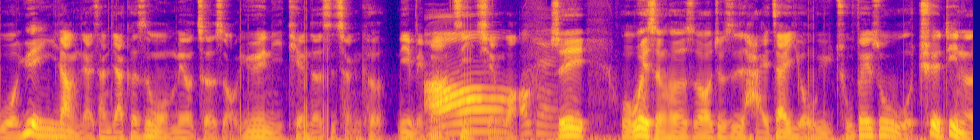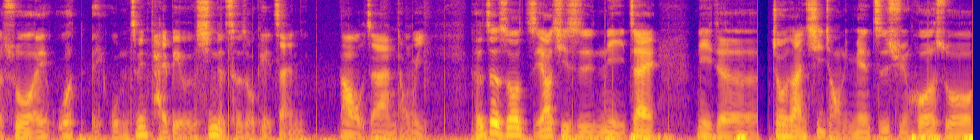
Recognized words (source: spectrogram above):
我愿意让你来参加，可是我没有车手，因为你填的是乘客，你也没办法自己前往。Oh, okay. 所以我未审核的时候，就是还在犹豫，除非说我确定了说，哎、欸，我，哎、欸，我们这边台北有一个新的车手可以载你，那我再按同意。可是这时候，只要其实你在。你的纠团系统里面资讯，或者说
